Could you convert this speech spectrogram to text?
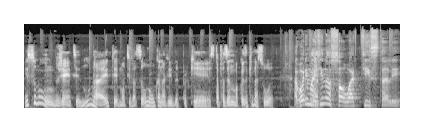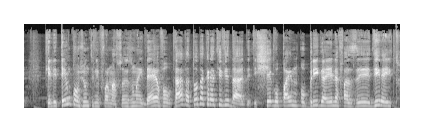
isso não, gente, não vai ter motivação nunca na vida, porque você está fazendo uma coisa que não é sua. Agora imagina só o artista ali que ele tem um conjunto de informações, uma ideia voltada a toda a criatividade, e chega o pai e obriga ele a fazer direito.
